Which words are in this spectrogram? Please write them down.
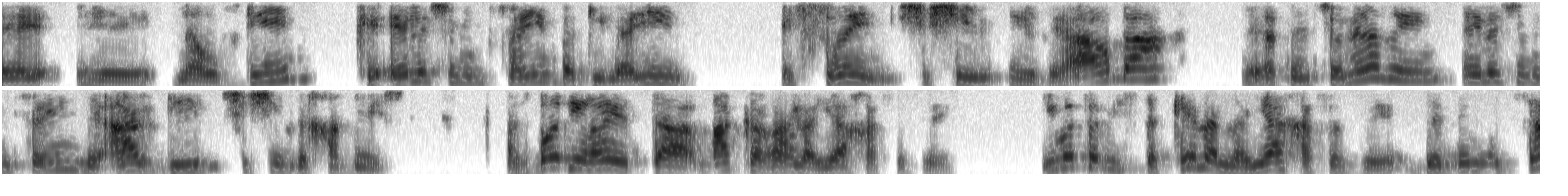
אה, לעובדים כאלה שנמצאים בגילאים 20-64, ולפנסיונרים אלה שנמצאים מעל גיל 65. אז בואו נראה את ה, מה קרה ליחס הזה. אם אתה מסתכל על היחס הזה, בממוצע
